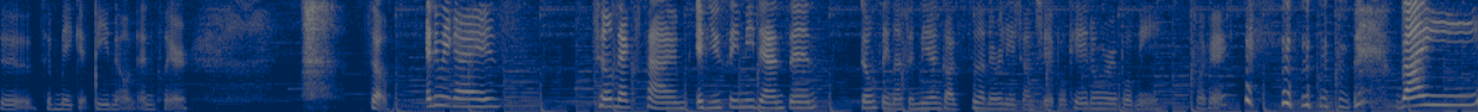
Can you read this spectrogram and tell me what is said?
to to make it be known and clear. So anyway guys Till next time, if you see me dancing, don't say nothing. Me and God still in a relationship, okay? Don't worry about me, okay? Bye.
